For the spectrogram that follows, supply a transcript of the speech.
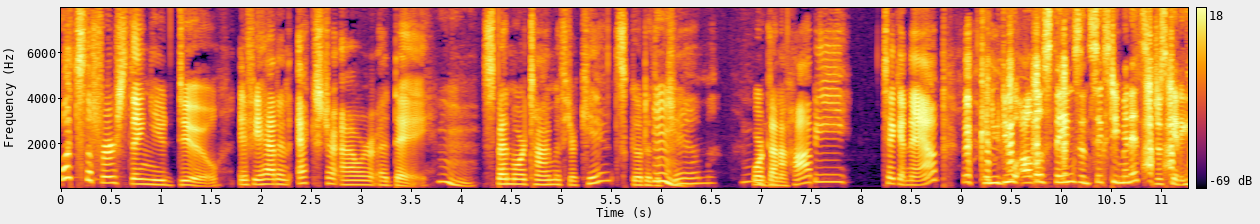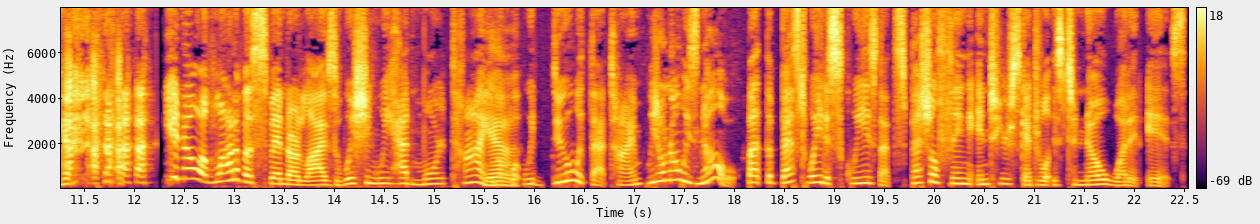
What's the first thing you'd do if you had an extra hour a day? Hmm. Spend more time with your kids, go to the Hmm. gym, work Hmm. on a hobby, take a nap? Can you do all those things in 60 minutes? Just kidding. you know, a lot of us spend our lives wishing we had more time. Yeah. But what we do with that time, we don't always know. But the best way to squeeze that special thing into your schedule is to know what it is.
